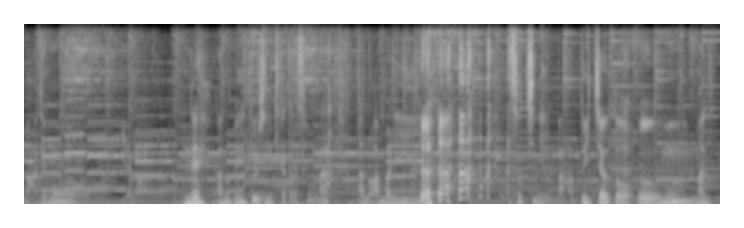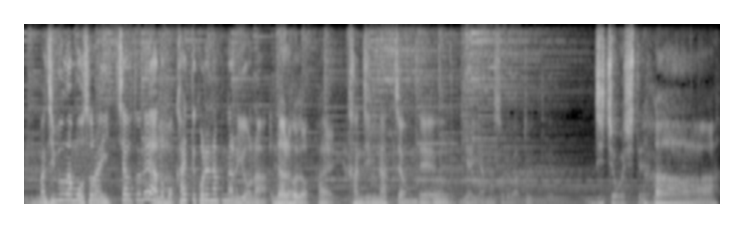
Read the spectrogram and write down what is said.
まあでもねあの勉強しに来たからそんなあのあんまり そっちにバーッと行っちゃうと、うん。うんまあ、まあ自分がもうその行っちゃうとねあのもう帰ってこれなくなるようなうんなるほど。はい。感じになっちゃうんで、うん。いやいやもうそれはと言って自重して。では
